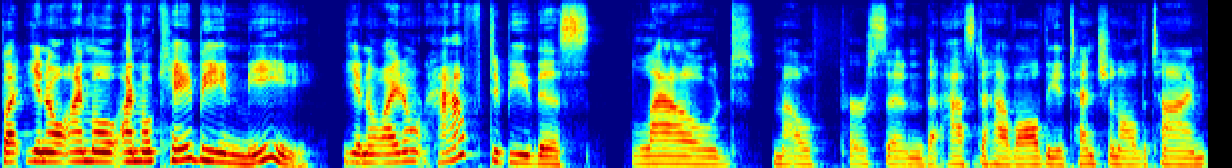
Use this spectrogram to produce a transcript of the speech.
but you know, I'm o- I'm okay being me. You know, I don't have to be this loud mouth person that has to have all the attention all the time.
